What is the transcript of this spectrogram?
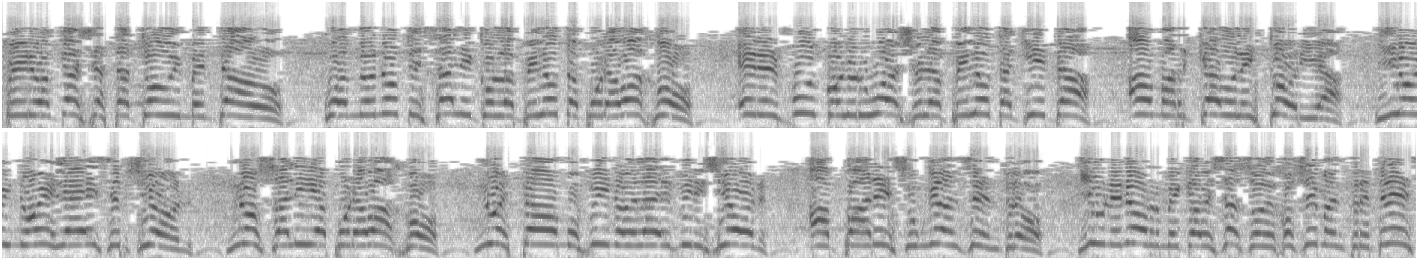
Pero acá ya está todo inventado. Cuando no te sale con la pelota por abajo, en el fútbol uruguayo la pelota quieta ha marcado la historia. Y hoy no es la excepción. No salía por abajo. No estábamos finos en la definición. Aparece un gran centro y un enorme cabezazo de Josema entre tres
